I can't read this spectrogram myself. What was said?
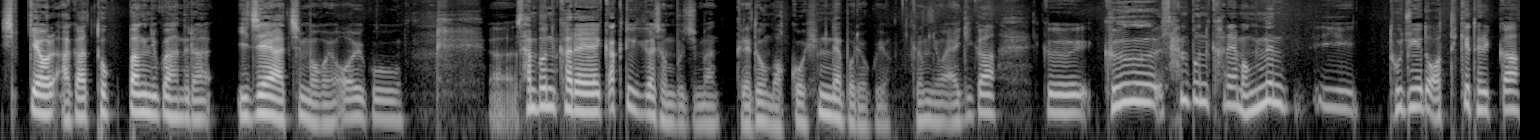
10개월 아가 독박 육아하느라 이제 아침 먹어요. 어이구. 어, 3분 카레에 깍두기가 전부지만 그래도 먹고 힘내보려고요. 그럼요. 아기가 그, 그 3분 카레 먹는 이 도중에도 어떻게 될까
